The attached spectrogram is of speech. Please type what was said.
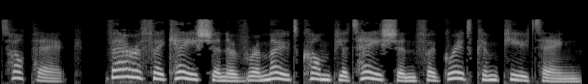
Topic: Verification of remote computation for grid computing.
